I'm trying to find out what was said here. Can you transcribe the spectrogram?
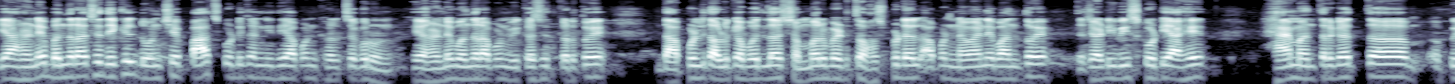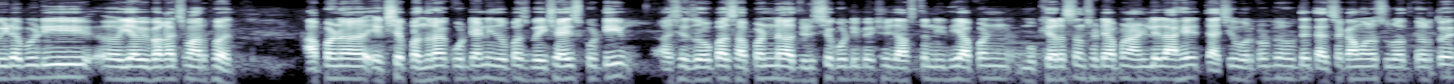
या हर्णे बंदराचे देखील दोनशे पाच कोटीचा निधी आपण खर्च करून हे हर्णे बंदर आपण विकसित करतोय. दापोली तालुक्यामधलं शंभर बेडचं हॉस्पिटल आपण नव्याने बांधतोय. त्याच्यासाठी वीस कोटी आहेत. हॅम अंतर्गत पी डब्ल्यू डी या विभागाच्या मार्फत आपण एकशे पंधरा कोटी आणि जवळपास बेचाळीस कोटी असे जवळपास आपण दीडशे कोटीपेक्षा जास्त निधी आपण मुख्य रस्त्यांसाठी आपण आणलेला आहे. त्याची वर्कआउट होते. त्याच्या कामाला सुरुवात करतोय.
